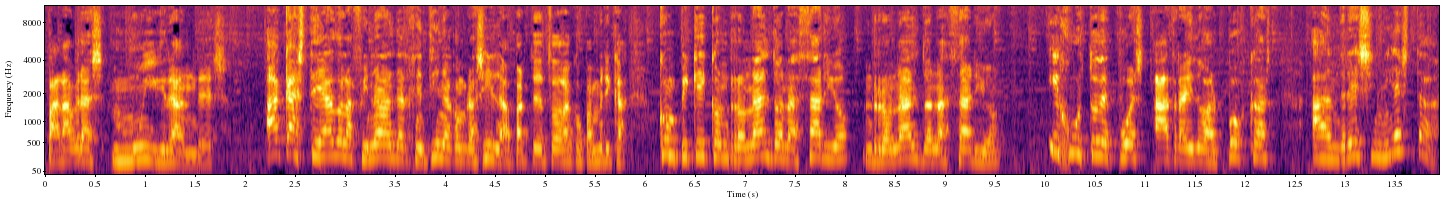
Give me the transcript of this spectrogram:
palabras muy grandes ha casteado la final de Argentina con Brasil, aparte de toda la Copa América, con Piqué con Ronaldo Nazario, Ronaldo Nazario, y justo después ha traído al podcast a Andrés Iniesta,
